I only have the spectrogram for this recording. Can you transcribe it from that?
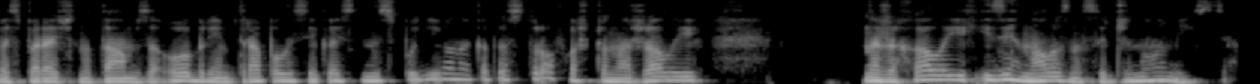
Безперечно, там, за обрієм, трапилась якась несподівана катастрофа, що нажала їх, нажахала їх і зігнала з насидженого місця.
